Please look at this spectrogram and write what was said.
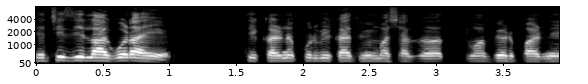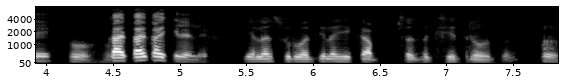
याची जी लागवड आहे ती करण्यापूर्वी काय तुम्ही मशागत किंवा बेड पाडणे हो हो. काय काय काय केलेलं आहे याला सुरुवातीला हे कापसाचं क्षेत्र हं. होतं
